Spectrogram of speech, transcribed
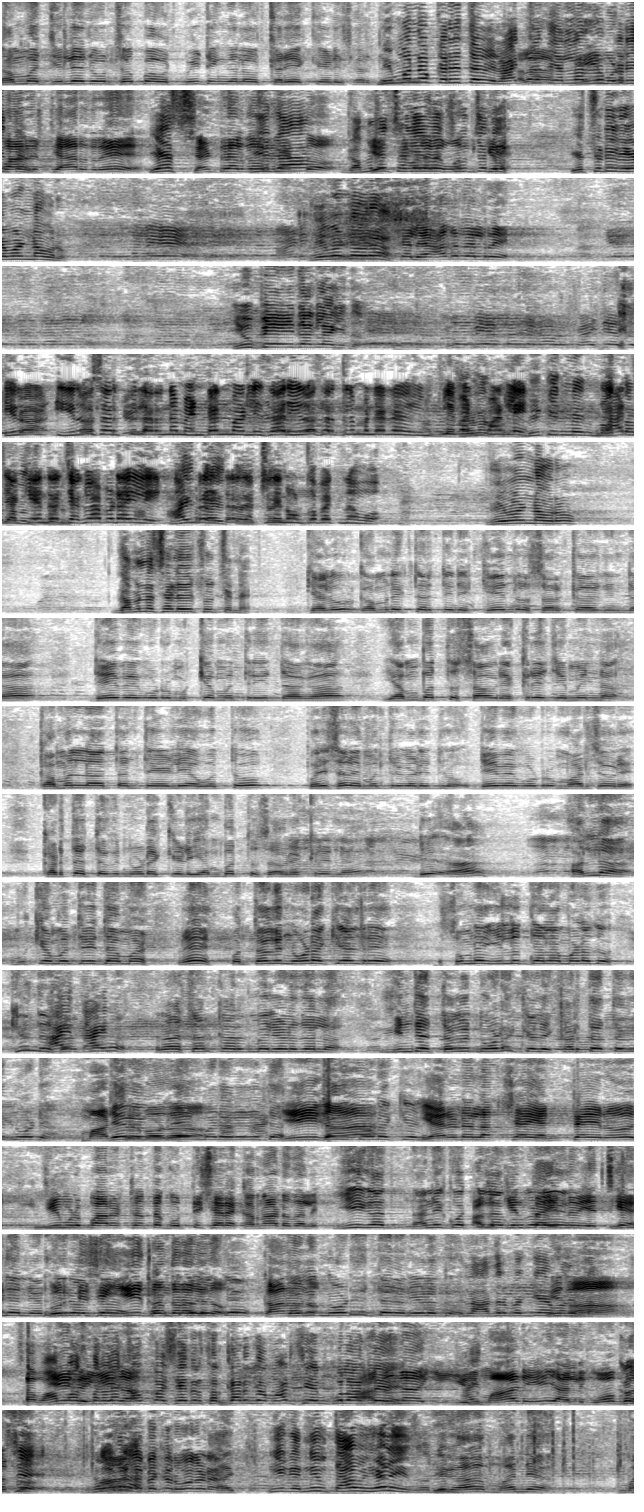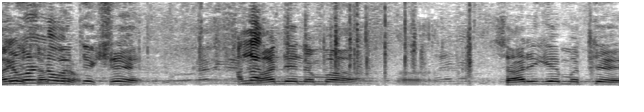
ನಮ್ಮ ಜಿಲ್ಲೆದು ಒಂದು ಸ್ವಲ್ಪ ಅವತ್ತು ಮೀಟಿಂಗ್ ಅಲ್ಲಿ ಅವ್ರು ಕರೆಯಕ್ಕೆ ಕೇಳಿ ಸರ್ ನಿಮ್ಮನ್ನು ಕರಿತೇವೆ ರಾಜ್ಯದ ಎಲ್ಲರನ್ನೂ ಕರಿತೇವೆ. ಯಾರದ್ರಿ? ಎಸ್ ಸೆಂಟ್ರಲ್ ಈಗ ಗಮನ ಸೆಳೆಯುವ ಸೂಚನೆ. ಎಚ್ ಡಿ ರೇವಣ್ಣ ಅವರು. ರೇವಣ್ಣ ಅವರ. ಆಗದಲ್ರಿ. ಯು ಪಿ ಐ ಇದಾಗ್ಲಾಗಿದ್ದು. ಇರೋ ಇರೋ ಸರ್ಕ್ಯುಲರ್ ಅನ್ನ ಮೇಂಟೈನ್ ಮಾಡ್ಲಿ ಸರ್ ಇರೋ ಸರ್ಕ್ಯುಲರ್ ಇಂಪ್ಲಿಮೆಂಟ್ ಮಾಡ್ಲಿ. ಮೀಟಿಂಗ್ ರಾಜ್ಯ ಕೇಂದ್ರ ಜಗಳ ಬೇಡ ಇಲ್ಲಿ. ರಕ್ಷಣೆ ನೋಡ್ಕೋಬೇಕು ನಾವು. ರೇವಣ್ಣ ಅವರು ಗಮನ ಸೆಳೆಯುವ ಸೂಚನೆ. ಕೆಲವರು ಗಮನಕ್ಕೆ ತರ್ತೀನಿ ಕೇಂದ್ರ ಸರ್ಕಾರದಿಂದ ದೇವೇಗೌಡರು ಮುಖ್ಯಮಂತ್ರಿ ಇದ್ದಾಗ ಎಂಬತ್ತು ಸಾವಿರ ಎಕರೆ ಜಮೀನ ಕಮಲ್ನಾಥ್ ಅಂತ ಹೇಳಿ ಅವತ್ತು ಪರಿಸರ ಮಂತ್ರಿಗಳಿದ್ರು. ದೇವೇಗೌಡರು ಮಾಡಿಸವ್ರೆ ಕಡತ ತೆಗೆದು ನೋಡಕ್ಕೆ ಹೇಳಿ ಎಂಬತ್ತು ಸಾವಿರ ಎಕರೆನ ಅಲ್ಲ ಮುಖ್ಯಮಂತ್ರಿ ಇದ್ದ ಮಾಡಿ ರೇ ಒಂದು ತೆಗೆದು ನೋಡಕ್ಕೆ ಹೇಳ್ರಿ. ಸುಮ್ಮನೆ ಇಲ್ಲದ್ದೆಲ್ಲ ಮಾಡೋದು ಕೇಂದ್ರ ಸರ್ಕಾರ ರಾಜ್ಯ ಸರ್ಕಾರದ ಮೇಲೆ ಹೇಳೋದಲ್ಲ. ಹಿಂದೆ ತೆಗೆದು ನೋಡಕ್ ಹೇಳಿ ಕಡತ ತೆಗೆದು ನೋಡಿ. ಈಗ ಎರಡು ಲಕ್ಷ ಹೆಕ್ಟೇರ್ ಜೀಮುಡು ಫಾರೆಸ್ಟ್ ಅಂತ ಗುರ್ತಿಸ್ಯಾರೆ ಕರ್ನಾಟಕದಲ್ಲಿ. ಈಗ ನನಗೆ ಗೊತ್ತಿಲ್ಲ ಇನ್ನೂ ಹೆಚ್ಚಿಗೆ ಗುರುತಿಸಿ ಈಗ ಬಂದಿರೋದು ಇದು ಕಾನೂನು. ನೋಡಿ ಅಂತ ನಾನು ಹೇಳೋದು ಇಲ್ಲ ಅದ್ರ ಬಗ್ಗೆ ಅವಕಾಶ ಇದ್ರೆ ಸರ್ಕಾರದಿಂದ ಮಾಡಿಸಿ ಅನುಕೂಲ ಮಾಡಿ ಅಲ್ಲಿಗೆ ಹೋಗಿ ಈಗ ನೀವು ತಾವು ಹೇಳಿ ಈಗ ಮಾನ್ಯ ಮೈವಣ್ಣ ಅಧ್ಯಕ್ಷೆ ಮಾನ್ಯ ನಮ್ಮ ಸಾರಿಗೆ ಮತ್ತೆ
